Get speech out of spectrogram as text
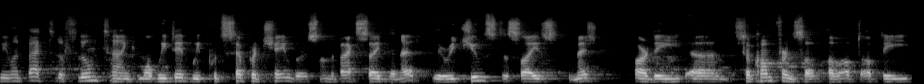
we went back to the flume tank and what we did, we put separate chambers on the back side of the net. We reduced the size of the mesh or the uh, circumference of, of, of the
